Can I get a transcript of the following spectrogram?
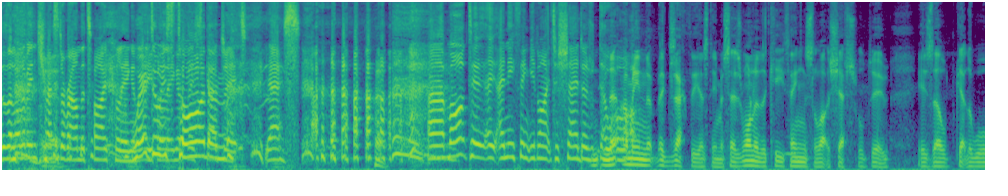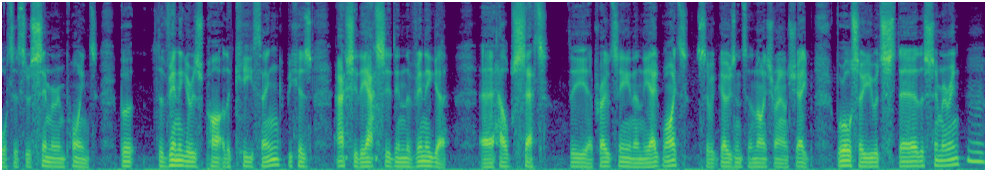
there's a lot of interest around the titling and Where do we labelling store of this them? gadget. yes. uh, Mark, do, uh, anything you'd like to share? Does- No, or- I mean, exactly as Dima says, one of the key things a lot of chefs will do is they'll get the water to a simmering point, but the vinegar is part of the key thing because actually the acid in the vinegar uh, helps set the uh, protein and the egg white so it goes into a nice round shape. But also you would stir the simmering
